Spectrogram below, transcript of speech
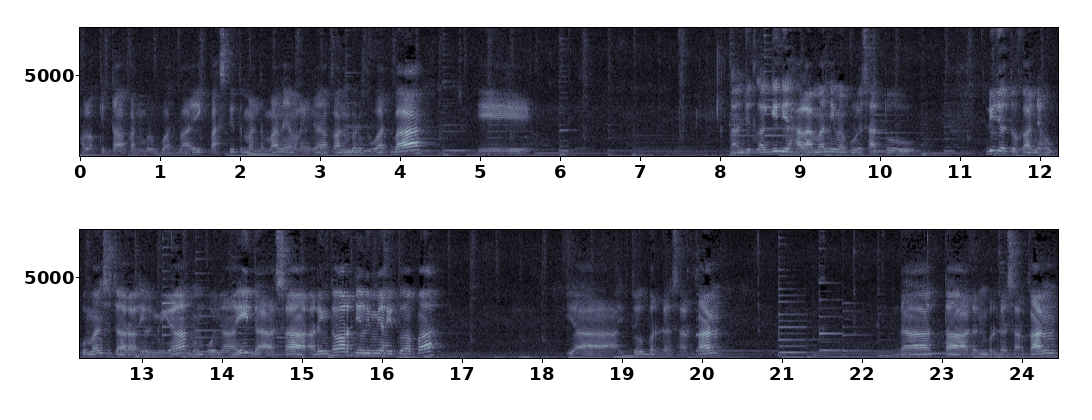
kalau kita akan berbuat baik pasti teman-teman yang lainnya akan berbuat baik Lanjut lagi di halaman 51. Dijatuhkannya hukuman secara ilmiah mempunyai dasar. Ada yang tahu arti ilmiah itu apa? Ya, itu berdasarkan data dan berdasarkan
